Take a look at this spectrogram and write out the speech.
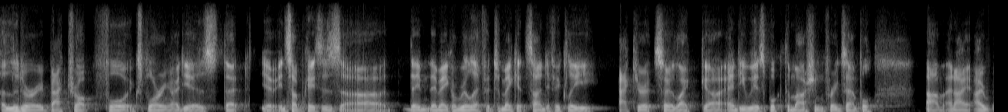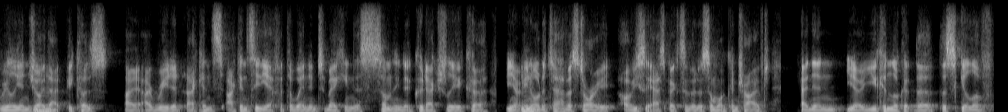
a, literary backdrop for exploring ideas that you know, in some cases uh, they, they make a real effort to make it scientifically accurate. So like uh, andy weir's book the martian for example um, and I, I, really enjoy mm-hmm. that because I, I, read it and I can I can see the effort that went into making this something that could actually occur. You know, mm-hmm. in order to have a story, obviously aspects of it are somewhat contrived. and then you know you can look at the the skill of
